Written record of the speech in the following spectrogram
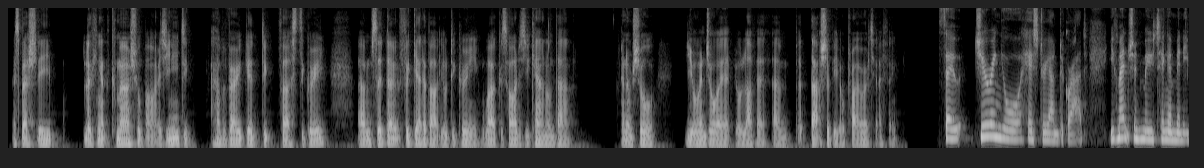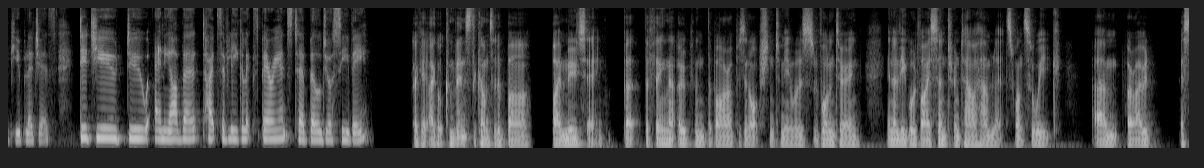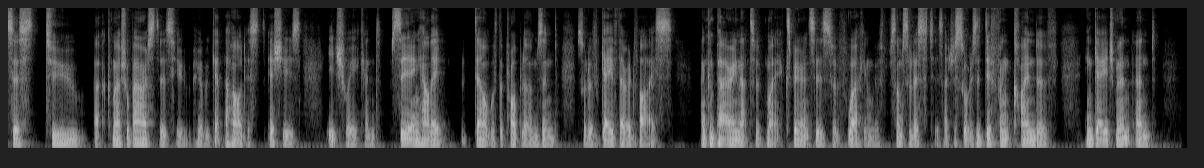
especially looking at the commercial bar, is you need to have a very good de- first degree. Um, so don't forget about your degree. Work as hard as you can on that. And I'm sure you'll enjoy it, you'll love it. Um, but that should be your priority, I think. So, during your history undergrad, you've mentioned mooting and mini pupilages. Did you do any other types of legal experience to build your CV? Okay, I got convinced to come to the bar by mooting, but the thing that opened the bar up as an option to me was volunteering in a legal advice centre in Tower Hamlets once a week, um, where I would assist two uh, commercial barristers who, who would get the hardest issues each week and seeing how they dealt with the problems and sort of gave their advice. And comparing that to my experiences of working with some solicitors, I just saw it as a different kind of engagement. And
